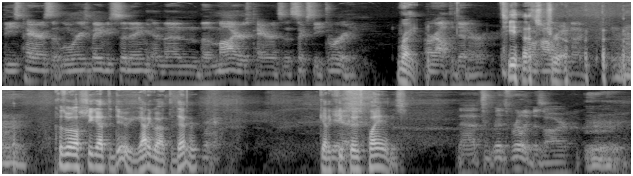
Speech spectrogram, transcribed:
these parents that Laurie's babysitting, and then the Myers parents in '63 right? are out to dinner. Yeah, that's true. Because what else you got to do? You got to go out to dinner. Got to Yeah. keep those plans. Nah, it's, it's really bizarre.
